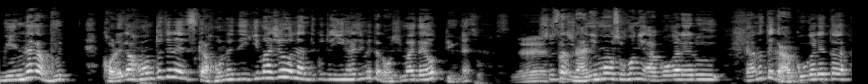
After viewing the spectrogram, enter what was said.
みんながぶ、これが本当じゃないですか、骨で行きましょうなんてこと言い始めたらおしまいだよっていうね。そうですね。そしたら何もそこに憧れる、あなたが憧れた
